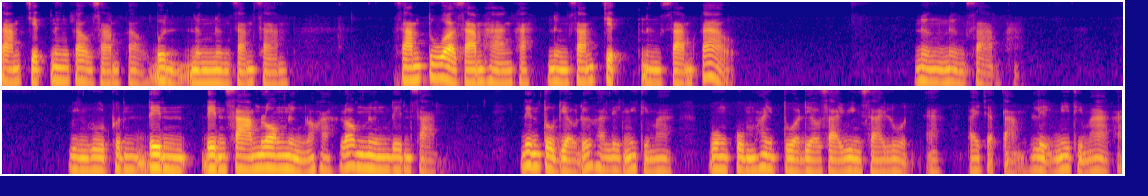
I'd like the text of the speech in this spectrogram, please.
สามเจ็ดหนึ่งเก้าสามเก้าเบิ้ลหนึ่งหนึ่งสามสามสามตัวสามหางค่ะ หนึ่งสามเจ็ดหนึ่งสามเก้าหนึ่งหนึ่งสามค่ะ วิ่งรูดเพิ่นเด่นเด่นสามรองหนึ่งเนาะค่ะรองหนึ่งเด่นสามเด่นตัวเดียวเด้อค่ะ เลขมิติมาวงกลมให้ตัวเดียวสายวิ่งสายรูดอะไปจะตามเลขมิติมาค่ะ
